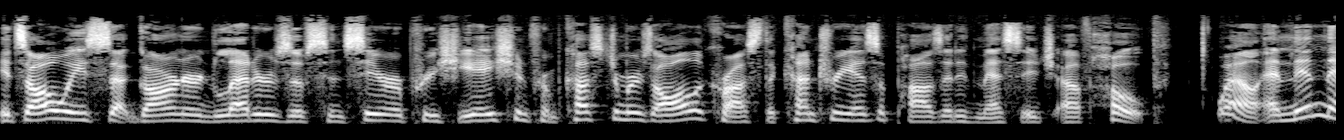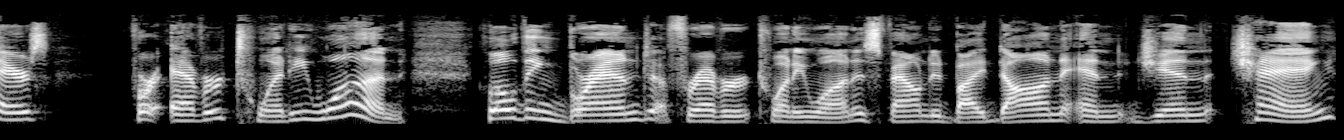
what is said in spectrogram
It's always uh, garnered letters of sincere appreciation from customers all across the country as a positive message of hope. Well, and then there's Forever 21. Clothing brand Forever 21 is founded by Don and Jin Chang.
